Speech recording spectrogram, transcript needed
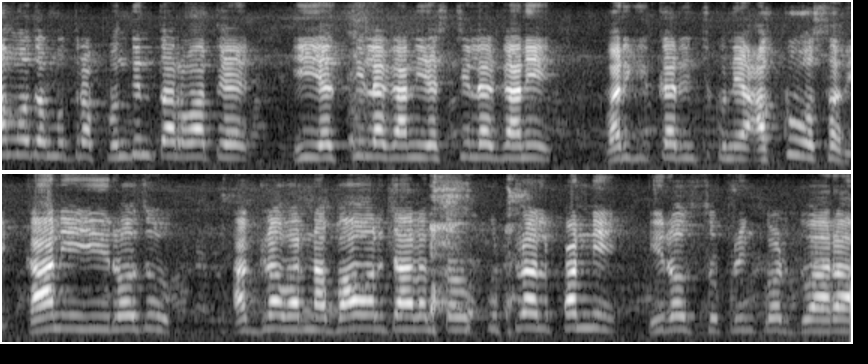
ఆమోద ముద్ర పొందిన తర్వాతే ఈ ఎస్సీలకు కానీ ఎస్టీలకు కానీ వర్గీకరించుకునే హక్కు వస్తుంది. కానీ ఈరోజు అగ్రవర్ణ భావజాలంతో కుట్రలు పన్ని ఈరోజు సుప్రీంకోర్టు ద్వారా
